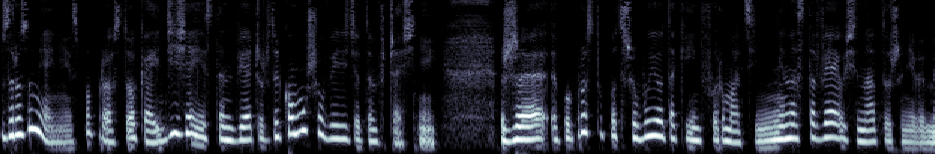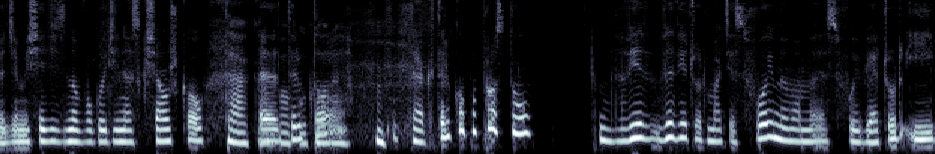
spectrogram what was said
zrozumienie jest po prostu, okej, okay, dzisiaj jest ten wieczór, tylko muszą wiedzieć o tym wcześniej, że po prostu potrzebują takiej informacji, nie, nie nastawiają się na to, że nie wiem, będziemy siedzieć znowu godzinę z książką. Tak, albo tylko, Tak, tylko po prostu Wy, wy, wieczór macie swój, my mamy swój wieczór i,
